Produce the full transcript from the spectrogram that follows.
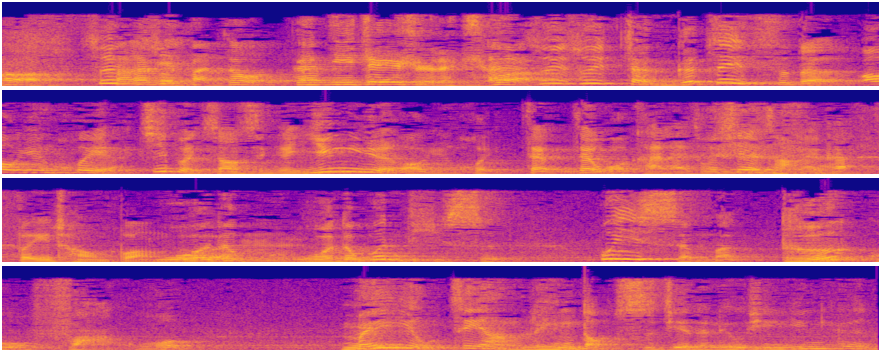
所以他给伴奏，跟 DJ 似的，是吧？所以，所以整个这次的奥运会啊，基本上是一个音乐奥运会。在在我看来，从现场来看，非常棒。我的我的问题是，为什么德国、法国？没有这样领导世界的流行音乐呢？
